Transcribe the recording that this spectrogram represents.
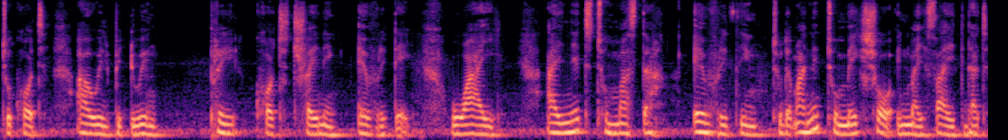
to court i will be doing pre-court training every day. Why? I need to master everything to them. I need to make sure in my side that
